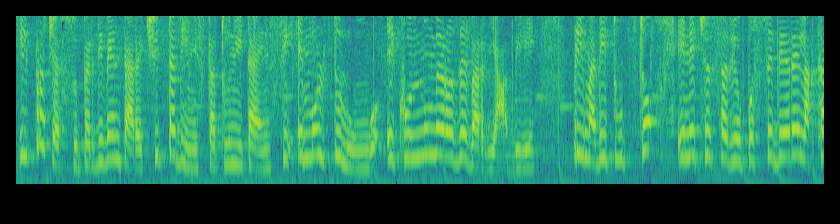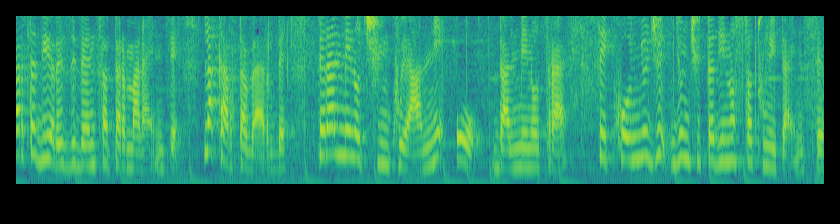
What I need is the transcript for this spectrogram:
Il processo per diventare cittadini statunitensi è molto lungo e con numerose variabili. Prima di tutto è necessario possedere la carta di residenza permanente, la carta verde, per almeno 5 anni o da almeno 3 se coniuge di un cittadino statunitense.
